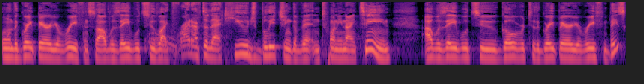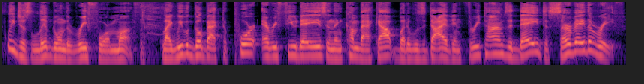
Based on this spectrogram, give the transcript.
on the Great Barrier Reef. And so I was able to like right after that huge bleaching event in 2019, I was able to go over to the Great Barrier Reef and basically just lived on the reef for a month. Like we would go back to port every few days and then come back out, but it was diving three times a day to survey the reef.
